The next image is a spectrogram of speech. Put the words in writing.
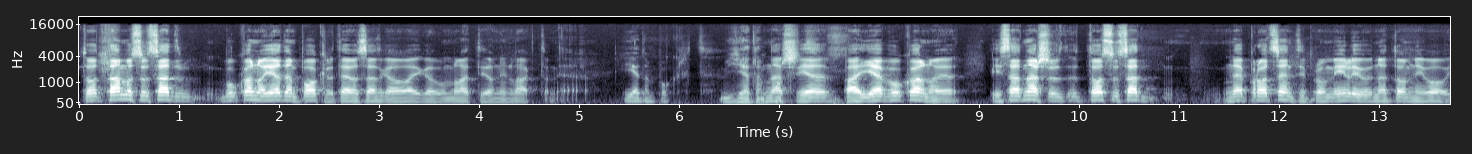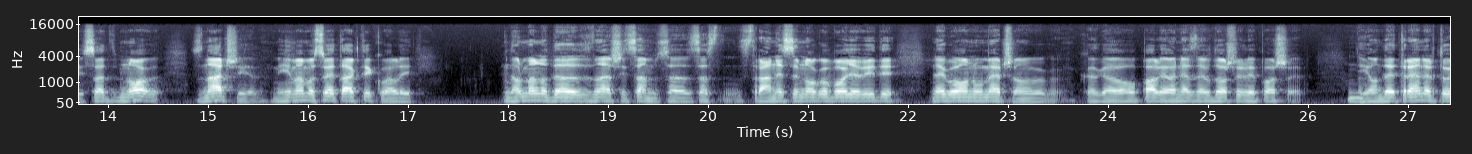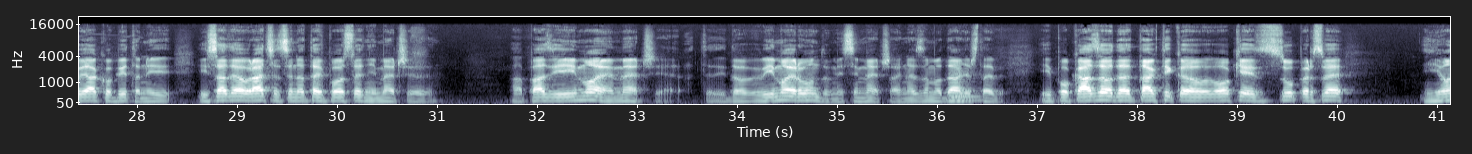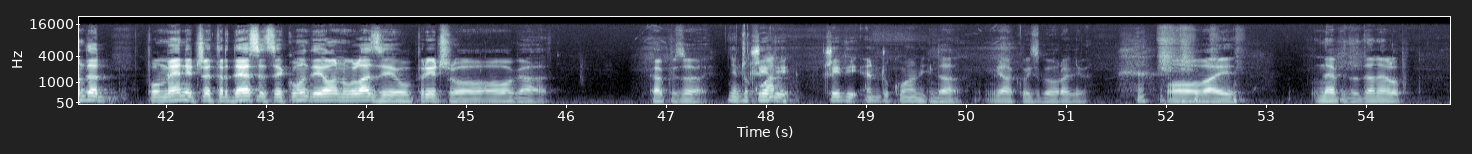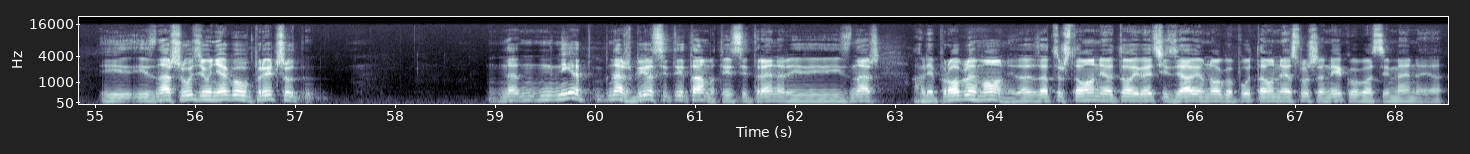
to tamo su sad, bukvalno jedan pokret, evo sad ga ovaj ga umlatio onim laktom, je. Jedan pokret. Jedan. Znaš, je, pa je bukvalno je. I sad, znaš, to su sad ne procenti, promili na tom nivou. I sad, mno, znači, je, mi imamo sve taktiku, ali normalno da, znaš, i sam sa, sa strane se mnogo bolje vidi nego on u meču. Kad ga opalio, ne znam, je li došao ili je pošao. I onda je trener tu jako bitan. I, i sad, evo, vraćam se na taj posljednji meč. Pa pazi, imao je meč. Je. I do- Imao je rundu, mislim, meč, aj ne znamo dalje šta je. I pokazao da je taktika, ok, super, sve. I onda po meni 40 sekundi on ulazi u priču o- ovoga, kako zove, Njenđo Kuani. Chidi, Chidi Njokuani. da, jako izgovorljiv. ovaj, ne bi da, da ne lupam. I, I znaš, uđe u njegovu priču, ne, nije, znaš, bio si ti tamo, ti si trener i, i znaš, ali je problem on, da, zato što on je to i već izjavio mnogo puta, on ne sluša nikog osim mene, ja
